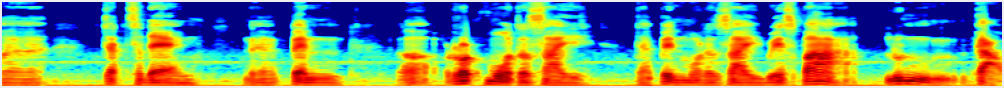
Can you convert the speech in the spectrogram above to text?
มาจัดแสดงนะเป็นรถมอเตอร์ไซค์ แต่เป็นมอเตอร์ไซค์เวสป้ารุ่นเก่า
